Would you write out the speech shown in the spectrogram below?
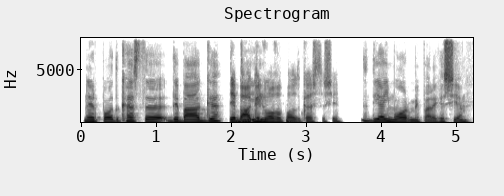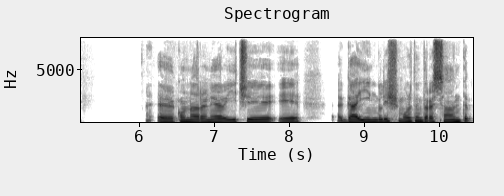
nel podcast The Bug. The Bug, di, il nuovo podcast, sì. Di iMore, mi pare che sia. Eh, con René Ricci e Guy English, molto interessante.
